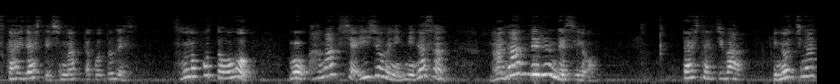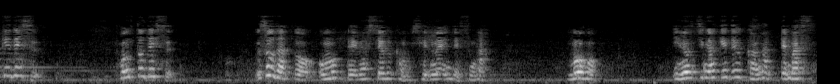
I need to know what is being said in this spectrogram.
使い出してしまったことです。そのことをもう科学者以上に皆さん学んでるんですよ。私たちは命がけです。本当です。嘘だと思っていらっしゃるかもしれないんですがもう命がけで伺ってます。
